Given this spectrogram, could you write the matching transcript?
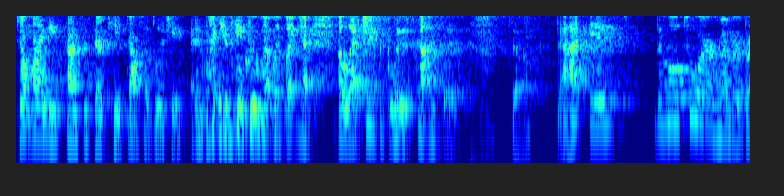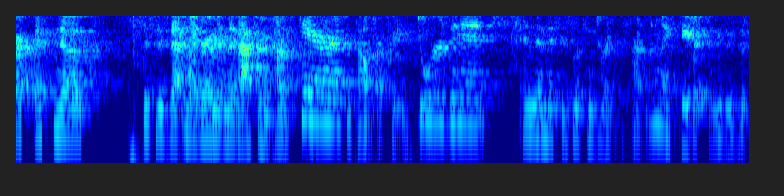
Don't mind these sconces, they're taped off with blue tape. I didn't want you to think we went with like a electric blue sconces. So that is the whole tour. Remember, breakfast nook, this is that mudroom and the bathroom downstairs with all of our pretty doors in it. And then this is looking towards the front. One of my favorite things is this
